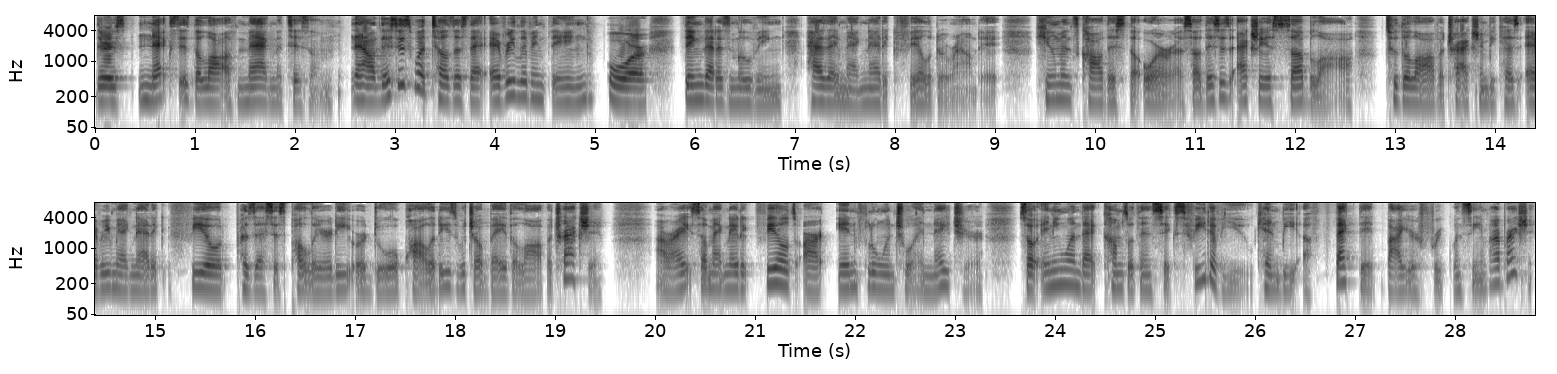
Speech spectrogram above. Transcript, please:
There's next is the law of magnetism. Now, this is what tells us that every living thing or thing that is moving has a magnetic field around it. Humans call this the aura. So, this is actually a sub law to the law of attraction because every magnetic field possesses polarity or dual qualities which obey the law of attraction. All right. So magnetic fields are influential in nature. So anyone that comes within six feet of you can be affected by your frequency and vibration.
